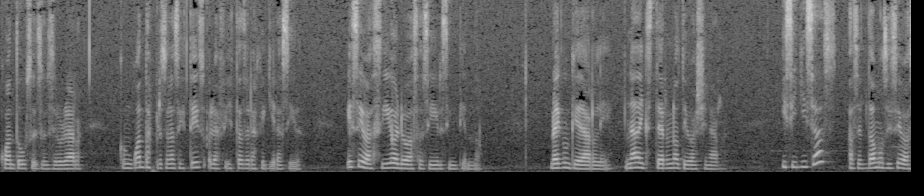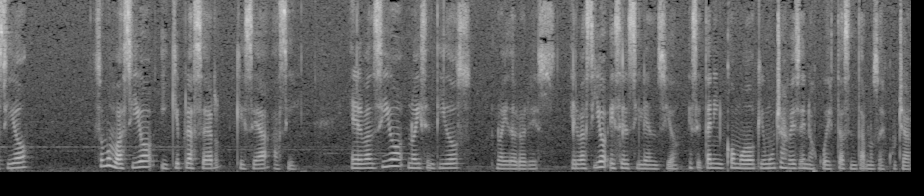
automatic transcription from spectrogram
cuánto uses el celular, con cuántas personas estés o las fiestas a las que quieras ir. Ese vacío lo vas a seguir sintiendo. No hay con qué darle, nada externo te va a llenar. Y si quizás aceptamos ese vacío, somos vacío y qué placer que sea así. En el vacío no hay sentidos, no hay dolores. El vacío es el silencio, ese tan incómodo que muchas veces nos cuesta sentarnos a escuchar.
